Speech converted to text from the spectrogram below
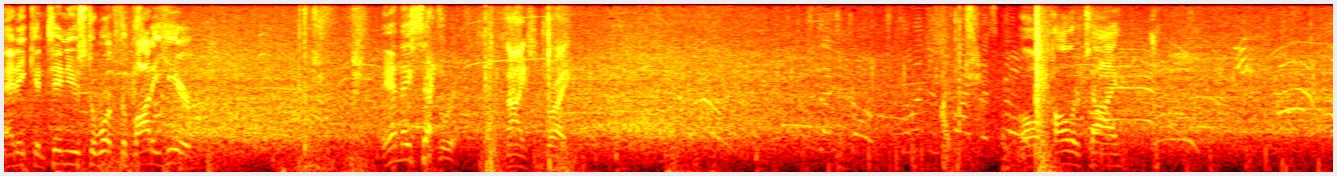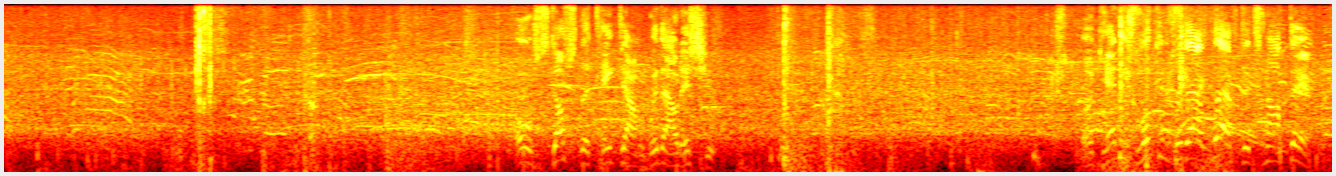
And he continues to work the body here. And they separate. Nice strike. Oh, collar tie. Oh, stuffs the takedown without issue. Again, he's looking for that left. It's not there.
